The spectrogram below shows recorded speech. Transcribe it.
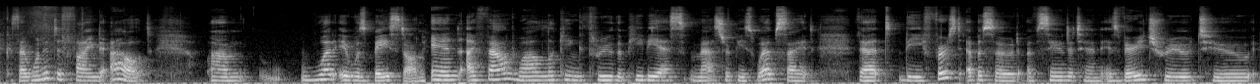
because I wanted to find out um, what it was based on. And I found while looking through the PBS Masterpiece website that the first episode of Sanditon is very true to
